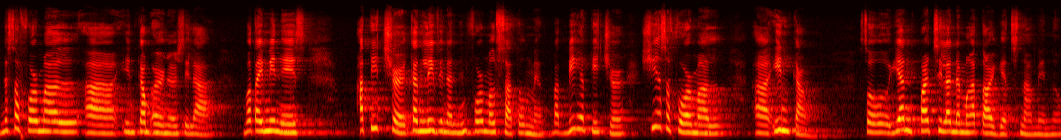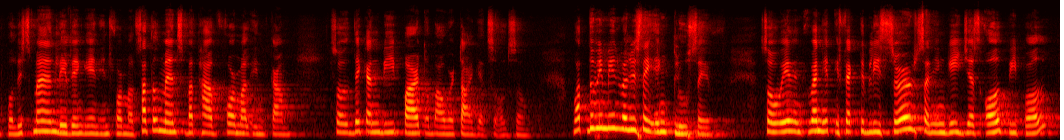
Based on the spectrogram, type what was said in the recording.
nasa formal uh, income earners sila. What I mean is, a teacher can live in an informal settlement, but being a teacher, she has a formal uh, income. So yan, part sila ng mga targets namin. No? Policemen living in informal settlements but have formal income. So they can be part of our targets also. What do we mean when we say inclusive? So when it effectively serves and engages all people,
